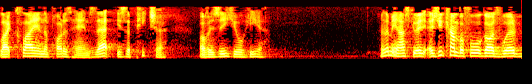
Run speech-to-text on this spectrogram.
like clay in the potter's hands. That is the picture of Ezekiel here. And let me ask you, as you come before God's Word,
